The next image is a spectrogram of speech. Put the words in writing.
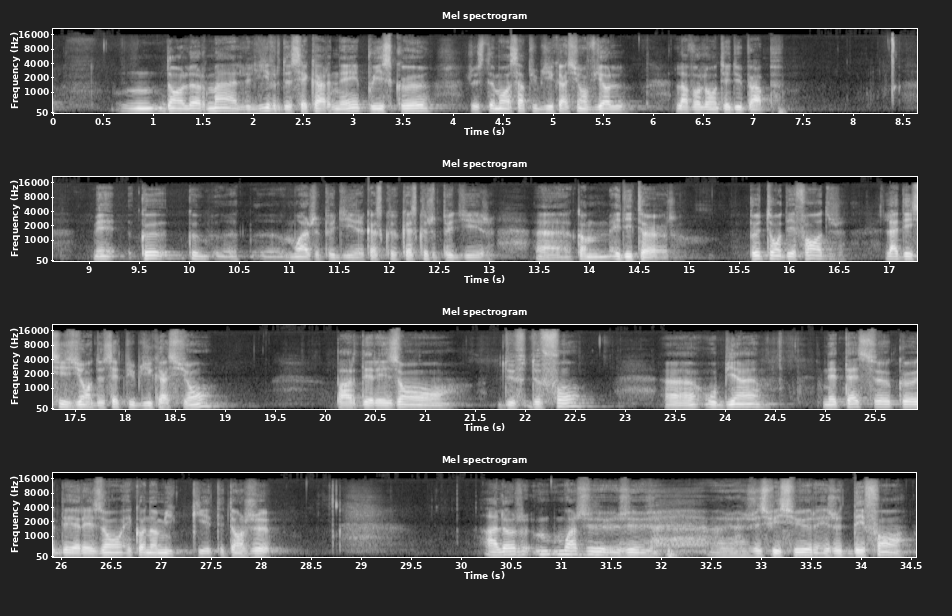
dans leurs mains le livre de ses carnets, puisque justement sa publication viole la volonté du pape. Mais que, euh, moi je peux dire Qu'est-ce que, qu'est-ce que je peux dire euh, comme éditeur? Peut-on défendre la décision de cette publication par des raisons de, fond euh, ou bien n'était-ce que des raisons économiques qui étaient en jeu Alors, moi, je, je, suis sûr et je défends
